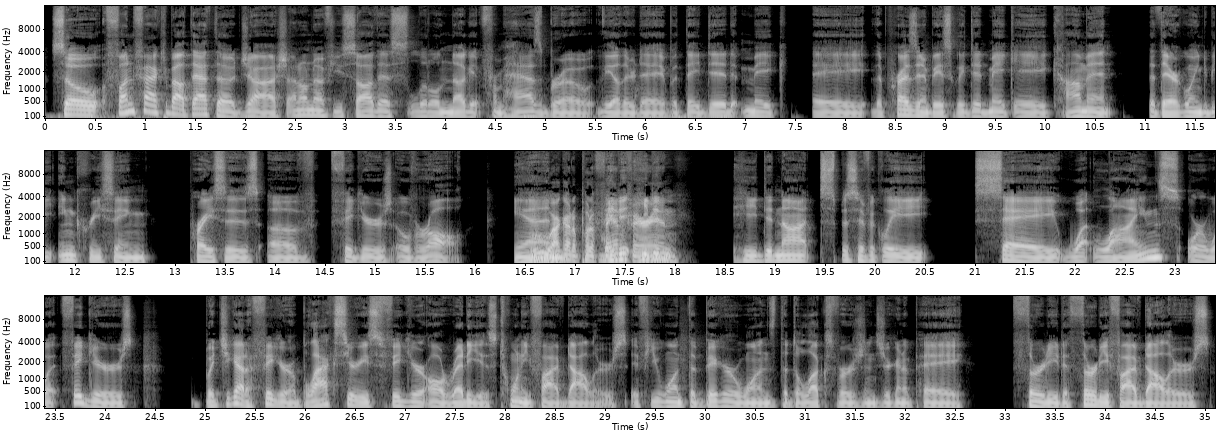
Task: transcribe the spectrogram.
So, fun fact about that though, Josh, I don't know if you saw this little nugget from Hasbro the other day, but they did make a the president basically did make a comment that they're going to be increasing prices of figures overall. And Ooh, I got to put a they did- he fanfare in. didn't- he did not specifically say what lines or what figures, but you got to figure a Black Series figure already is $25. If you want the bigger ones, the deluxe versions, you're going to pay 30 to $35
